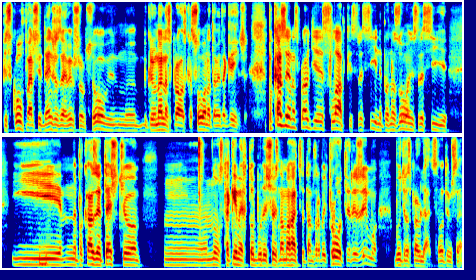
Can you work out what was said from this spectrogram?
Пісков перший день вже заявив, що все, кримінальна справа скасована там і таке інше. Показує насправді слабкість Росії, непрогнозованість Росії і показує те, що ну, з такими, хто буде щось намагатися там зробити проти режиму, будуть розправлятися. От і все.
